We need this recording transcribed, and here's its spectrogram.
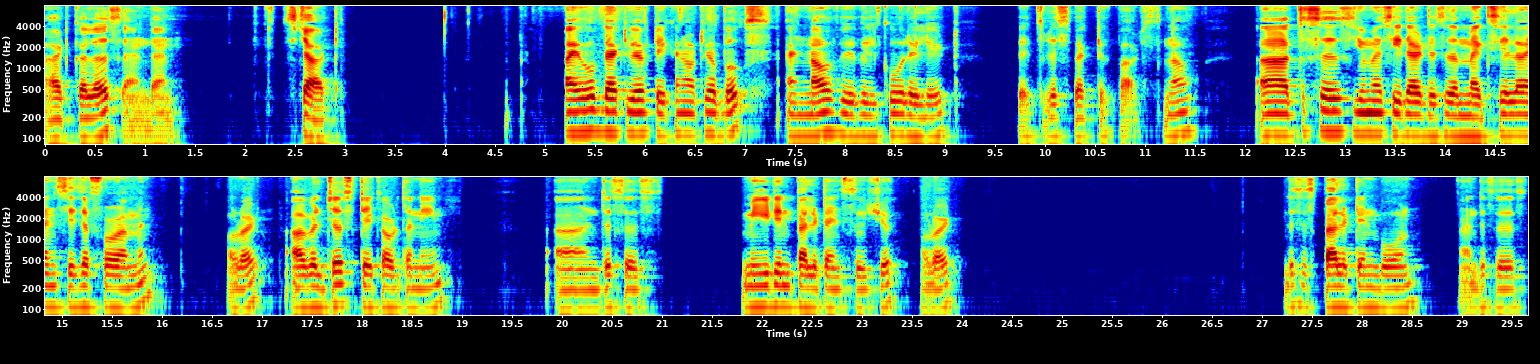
add colors and then start I hope that you have taken out your books and now we will correlate with respective parts. Now, uh, this is, you may see that this is a maxilla incisor foramen. Alright, I will just take out the name and this is median palatine suture. Alright, this is palatine bone and this is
